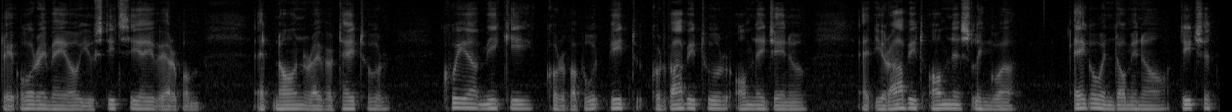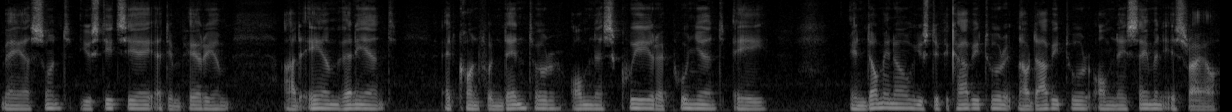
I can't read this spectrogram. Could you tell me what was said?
de ore meo justitiae verbum, et non revertetur, quia mici curvabitur omne genu, et iurabit omnes lingua, ego in domino dicit mea sunt justitiae et imperium, ad eam venient, et confundentur omnes qui repugnant ei, in domino justificabitur et laudabitur omne semen Israel,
